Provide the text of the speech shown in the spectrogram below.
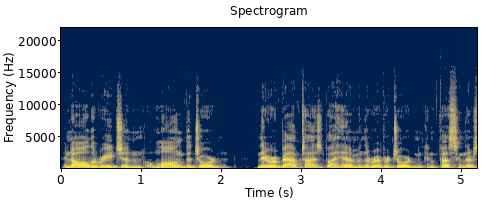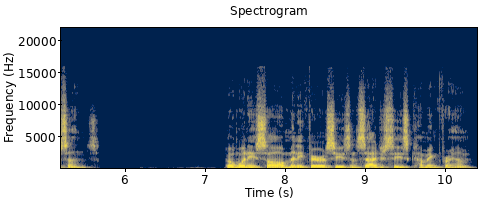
and all the region along the Jordan. And they were baptized by him in the river Jordan, confessing their sins. But when he saw many Pharisees and Sadducees coming for him,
